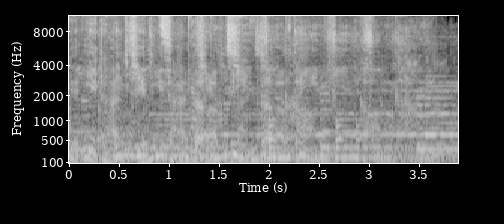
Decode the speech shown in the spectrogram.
乐驿站，情感的避风港。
